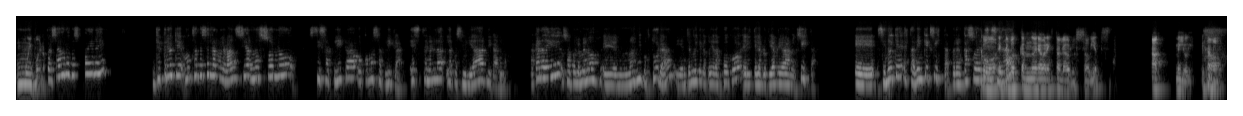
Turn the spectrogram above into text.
muy bueno. Pero ¿sabes una cosa, Fabián, ahí? Yo creo que muchas veces la relevancia no es solo si se aplica o cómo se aplica, es tener la, la posibilidad de aplicarlo. Acá nadie, o sea, por lo menos eh, no es mi postura, y entiendo que la tuya tampoco, el que la propiedad privada no exista. Eh, sino que está bien que exista, pero en caso de Como necesidad... este podcast no era para instalar los soviets. Ah, me equivoqué.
